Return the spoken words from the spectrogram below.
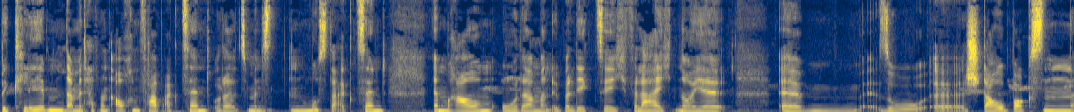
bekleben, damit hat man auch einen Farbakzent oder zumindest einen Musterakzent im Raum. Oder man überlegt sich vielleicht neue ähm, so äh, Stauboxen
